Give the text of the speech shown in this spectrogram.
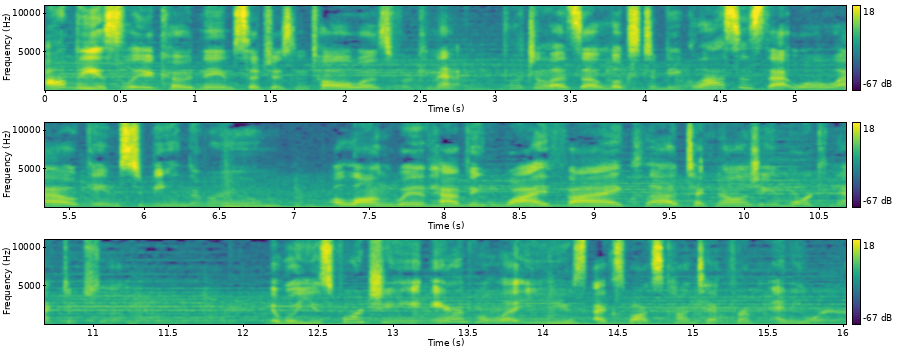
obviously a code name such as Natal was for Kinect. Fortaleza looks to be glasses that will allow games to be in the room, along with having Wi Fi, cloud technology, and more connected to them. It will use 4G and will let you use Xbox content from anywhere.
